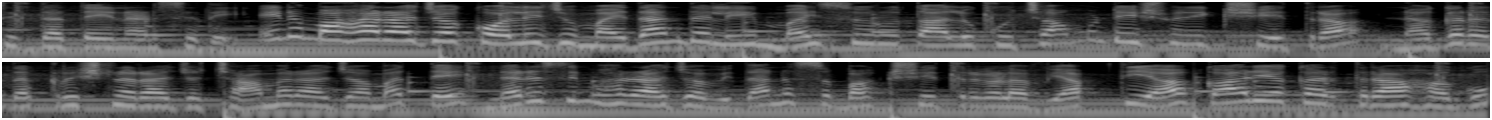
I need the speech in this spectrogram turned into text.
ಸಿದ್ಧತೆ ನಡೆಸಿದೆ. ಇನ್ನು ಮಹಾರಾಜ ಕಾಲೇಜು ಮೈದಾನದಲ್ಲಿ ಮೈಸೂರು ತಾಲೂಕು ಚಾಮುಂಡೇಶ್ವರಿ ಕ್ಷೇತ್ರ, ನಗರದ ಕೃಷ್ಣರಾಜ ಚಾಮರಾಜ ಮತ್ತೆ ನರಸಿಂಹರಾಜ ವಿಧಾನಸಭಾ ಕ್ಷೇತ್ರಗಳ ವ್ಯಾಪ್ತಿಯ ಕಾರ್ಯಕರ್ತರ ಹಾಗೂ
